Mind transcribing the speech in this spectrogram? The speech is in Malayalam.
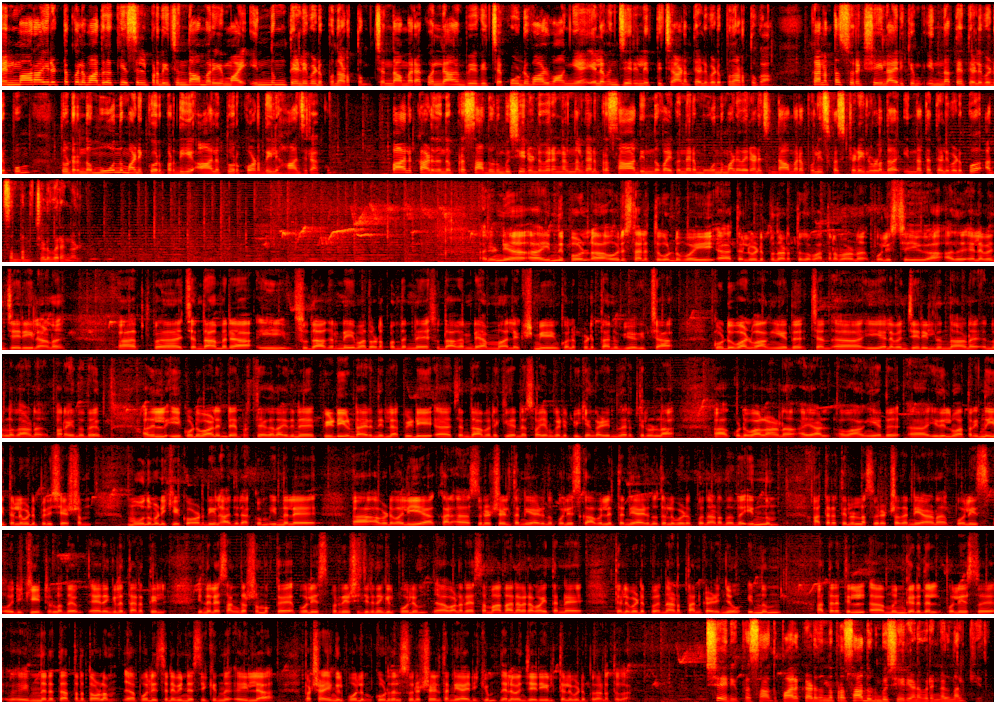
നെന്മാറ ഇരട്ടക്കൊലപാതക കേസിൽ പ്രതി ചെന്താമരയുമായി ഇന്നും തെളിവെടുപ്പ് നടത്തും. ചെന്താമര കൊല്ലാൻ ഉപയോഗിച്ച കൊടുവാൾ വാങ്ങിയ എലവഞ്ചേരിയിൽ എത്തിച്ചാണ് തെളിവെടുപ്പ് നടത്തുക. കനത്ത സുരക്ഷയിലായിരിക്കും ഇന്നത്തെ തെളിവെടുപ്പും. തുടർന്ന് മൂന്ന് മണിക്കൂർ പ്രതിയെ ആലത്തൂർ കോടതിയിൽ ഹാജരാക്കും. പാലക്കാട് നിന്ന് പ്രസാദ് ഉടുമ്പശ്ശേരിയുടെ വിവരങ്ങൾ നൽകാൻ പ്രസാദ് ഇന്ന് വൈകുന്നേരം മൂന്ന് മണിവരെയാണ് ചെന്താമര പോലീസ് കസ്റ്റഡിയിലുള്ളത്. ഇന്നത്തെ തെളിവെടുപ്പ് അത് സംബന്ധിച്ചുള്ള വിവരങ്ങൾ. അരുണ്യ ഇന്നിപ്പോൾ ഒരു സ്ഥലത്ത് കൊണ്ടുപോയി തെളിവെടുപ്പ് നടത്തുക മാത്രമാണ് പോലീസ് ചെയ്യുക. അത് എലവഞ്ചേരിയിലാണ് ചെന്താമര ഈ സുധാകരനെയും അതോടൊപ്പം തന്നെ സുധാകരന്റെ അമ്മ ലക്ഷ്മിയെയും കൊലപ്പെടുത്താൻ ഉപയോഗിച്ച കൊടുവാൾ വാങ്ങിയത് ഈ എലവഞ്ചേരിയിൽ നിന്നാണ് എന്നുള്ളതാണ് പറയുന്നത്. അതിൽ ഈ കൊടുവാളിന്റെ പ്രത്യേകത ഇതിന് പിടി ഉണ്ടായിരുന്നില്ല പിടി ചെന്താമരയ്ക്ക് തന്നെ സ്വയം ഘടിപ്പിക്കാൻ കഴിയുന്ന തരത്തിലുള്ള കൊടുവാളാണ് അയാൾ വാങ്ങിയത്. ഇതിൽ മാത്രം ഇന്ന് ഈ തെളിവെടുപ്പിന് ശേഷം മൂന്ന് മണിക്ക് കോടതിയിൽ ഹാജരാക്കും. ഇന്നലെ അവിടെ വലിയ സുരക്ഷയിൽ തന്നെയായിരുന്നു. പോലീസ് കാവലിൽ തന്നെയായിരുന്നു തെളിവെടുപ്പ് നടന്നത്. ഇന്നും അത്തരത്തിലുള്ള സുരക്ഷ തന്നെയാണ് പോലീസ് ഒരുക്കിയിട്ടുള്ളത്. ഏതെങ്കിലും തരത്തിൽ ഇന്നലെ സംഘർഷമൊക്കെ പോലീസ് പ്രതീക്ഷിച്ചിരുന്നെങ്കിൽ പോലും വളരെ സമാധാനപരമായി തന്നെ തെളിവെടുപ്പ് നടത്താൻ കഴിഞ്ഞു. ഇന്നും അത്തരത്തിൽ മുൻകരുതൽ പോലീസ് ഇന്നലത്തെ അത്രത്തോളം പോലീസിനെ വിന്യസിക്കുന്ന ഇല്ല. പക്ഷേ എങ്കിൽ പോലും കൂടുതൽ സുരക്ഷയിൽ തന്നെയായിരിക്കും നിലവഞ്ചേരിയിൽ തെളിവെടുപ്പ് നടത്തുക. ശരി പ്രസാദ്. പാലക്കാട് നിന്ന് പ്രസാദ് ഉടുമ്പശ്ശേരിയാണ് വിവരങ്ങൾ നൽകിയത്.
